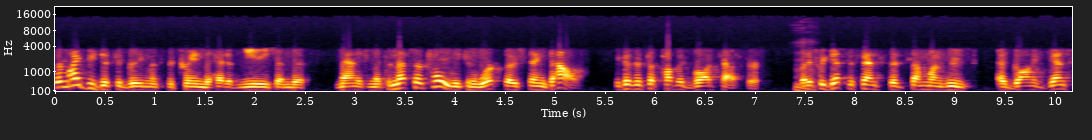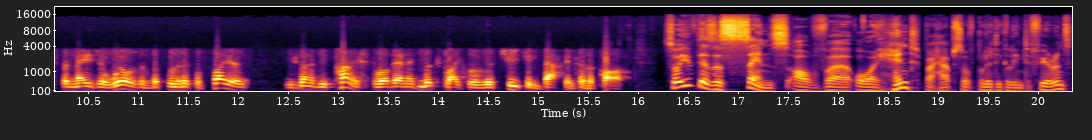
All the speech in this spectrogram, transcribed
there might be disagreements between the head of news and the management, and that's okay. We can work those things out because it's a public broadcaster. But if we get the sense that someone who's gone against the major wills of the political players is going to be punished, well, then it looks like we're retreating back into the past. So, if there's a sense of, uh, or a hint perhaps, of political interference,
